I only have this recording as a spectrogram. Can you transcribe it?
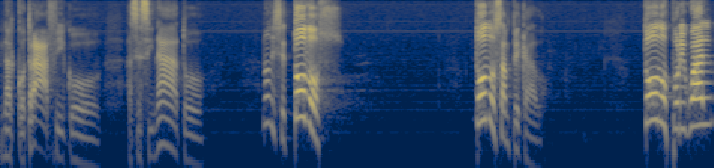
Narcotráfico, asesinato. No, dice todos. Todos han pecado. Todos por igual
